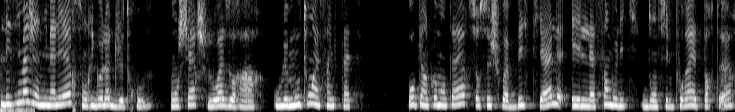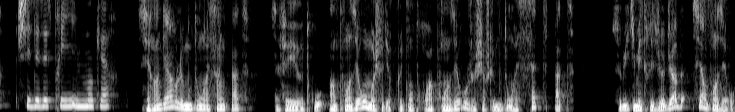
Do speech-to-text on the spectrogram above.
Les images animalières sont rigolotes, je trouve. On cherche l'oiseau rare ou le mouton à cinq pattes. Aucun commentaire sur ce choix bestial et la symbolique dont il pourrait être porteur chez des esprits moqueurs. C'est ringard le mouton à 5 pattes Ça fait euh, trou 1.0, moi je fais du recrutement 3.0, je cherche le mouton à 7 pattes. Celui qui maîtrise le job, c'est 1.0.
